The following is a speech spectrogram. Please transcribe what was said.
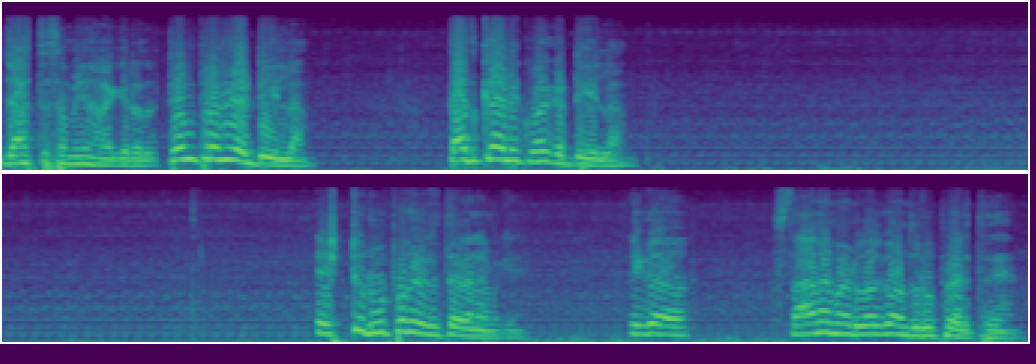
ಜಾಸ್ತಿ ಸಮಯ ಆಗಿರೋದು. ಟೆಂಪ್ರರಿ ಅಡ್ಡಿ ಇಲ್ಲ. ತಾತ್ಕಾಲಿಕವಾಗಿ ಅಡ್ಡಿ ಇಲ್ಲ. ಎಷ್ಟು ರೂಪಗಳು ಇರ್ತವೆ ನಮಗೆ. ಈಗ ಸ್ನಾನ ಮಾಡುವಾಗ ಒಂದು ರೂಪ ಇರ್ತದೆ.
